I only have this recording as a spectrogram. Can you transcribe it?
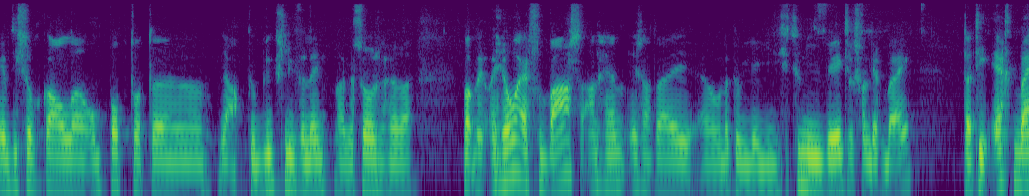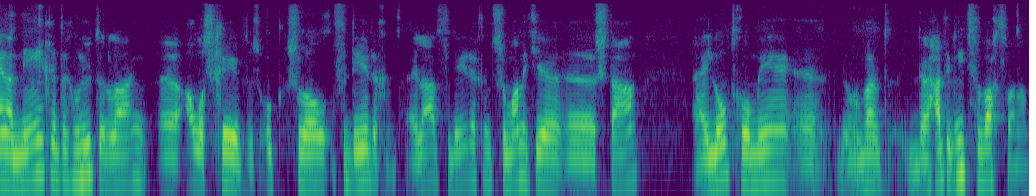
heeft hij zich ook al uh, ontpopt tot uh, ja, publiekslieveling, laat ik het zo zeggen. Wat me heel erg verbaast aan hem is dat hij, uh, je, je ziet hem nu wekelijks van dichtbij, dat hij echt bijna 90 minuten lang alles geeft. Dus ook zowel verdedigend. Hij laat verdedigend zijn mannetje staan. Hij loopt gewoon meer, want daar had ik niet verwacht van hem.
